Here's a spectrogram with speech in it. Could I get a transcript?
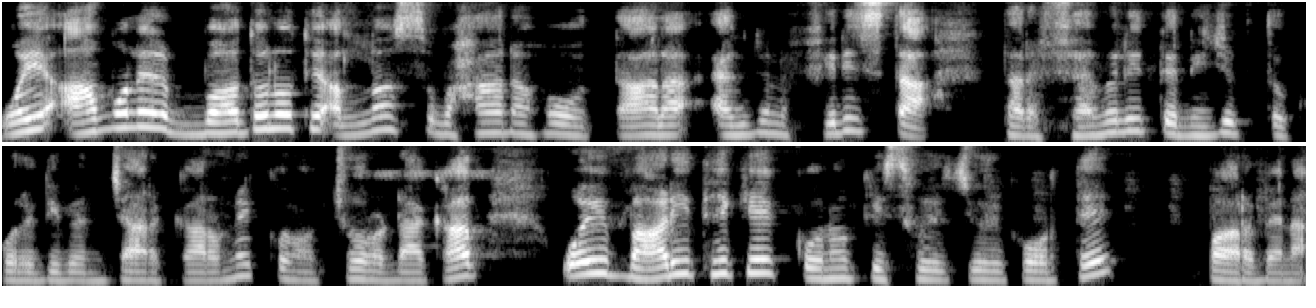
ওই আমলের বদলতে আল্লাহ সুবহানাহু তাআলা একজন ফেরেশতা তার ফ্যামিলিতে নিযুক্ত করে দিবেন। যার কারণে কোনো চোর ডাকাত ওই বাড়ি থেকে কোনো কিছুই চুরি করতে পারবে না।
